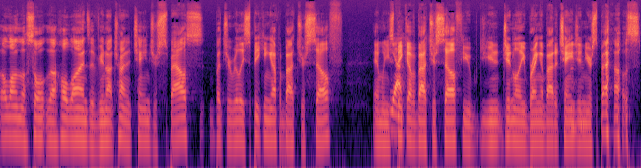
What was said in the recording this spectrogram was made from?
along the whole, the whole lines of you're not trying to change your spouse, but you're really speaking up about yourself. And when you Yes. speak up about yourself, you you generally bring about a change in your spouse,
